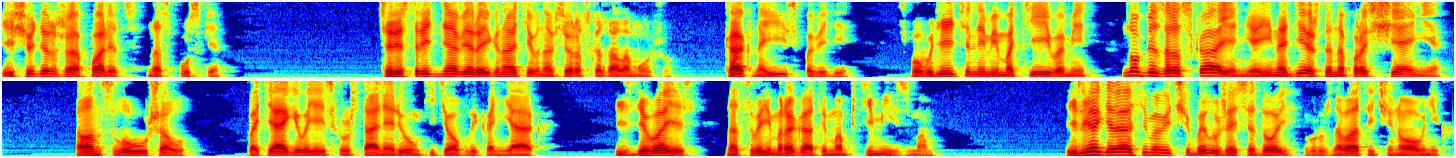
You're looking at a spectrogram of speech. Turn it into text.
еще держа палец на спуске. Через три дня Вера Игнатьевна все рассказала мужу. Как на исповеди, с побудительными мотивами, но без раскаяния и надежды на прощение. Он слушал, потягивая из хрустальной рюмки теплый коньяк, издеваясь над своим рогатым оптимизмом. Илья Герасимович был уже седой, грузноватый чиновник,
